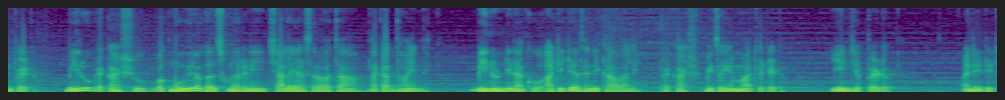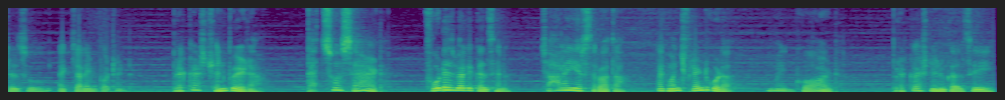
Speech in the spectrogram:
చనిపోయాడు. మీరు ప్రకాష్ ఒక మూవీలో కలుసుకున్నారని చాలా ఇయర్స్ తర్వాత నాకు అర్థమైంది. మీ నుండి నాకు ఆ డీటెయిల్స్ అన్నీ కావాలి. ప్రకాష్ మీతో ఏం మాట్లాడాడు? ఏం చెప్పాడు? అన్ని డీటెయిల్స్ నాకు చాలా ఇంపార్టెంట్ ప్రకాష్ చనిపోయాడా? That's so sad four days బ్యాకే కలిశాను. చాలా ఇయర్స్ తర్వాత. నాకు మంచి ఫ్రెండ్ కూడా. Oh మై గాడ్ ప్రకాష్ నేను కలిసి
